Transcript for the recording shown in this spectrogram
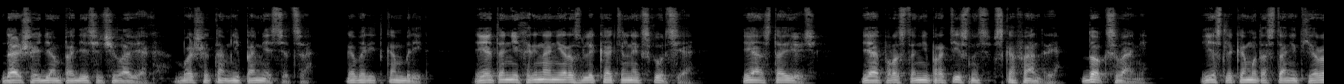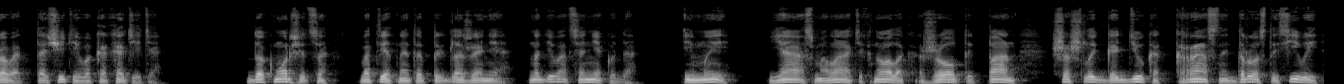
«Дальше идем по десять человек. Больше там не поместится», — говорит комбриг. И это ни хрена не развлекательная экскурсия. Я остаюсь. Я просто не протиснусь в скафандре. Док с вами. Если кому-то станет херово, тащите его как хотите». Док морщится в ответ на это предложение, но деваться некуда. И мы, я, смола, технолог, желтый, пан, шашлык-гадюка, красный, дрозд и сивый,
